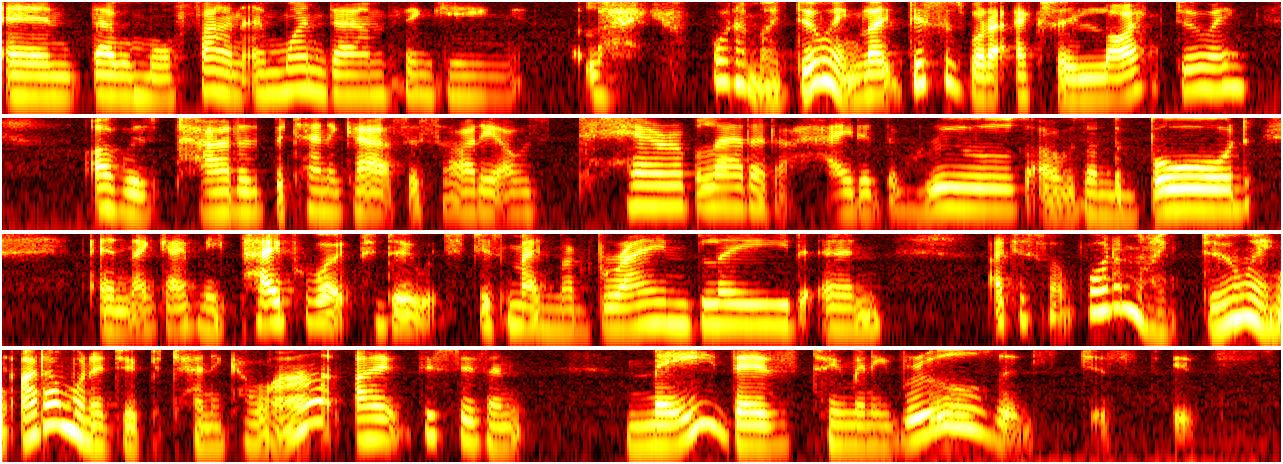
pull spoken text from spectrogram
and they were more fun. And one day I'm thinking, like, what am I doing? Like, this is what I actually like doing. I was part of the Botanic Art Society. I was terrible at it. I hated the rules. I was on the board, and they gave me paperwork to do, which just made my brain bleed. And I just thought, what am I doing? I don't want to do botanical art. I this isn't me. There's too many rules. It's just it's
